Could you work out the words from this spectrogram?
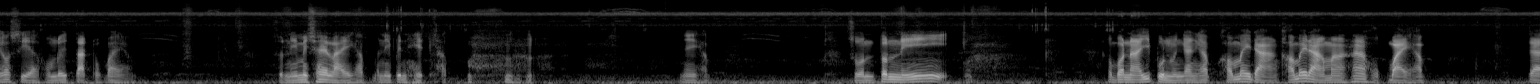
เขาเสียผมเลยตัดออกไปครับ ส่วนนี้ไม่ใช่ไหลครับ อันนี้เป็นเห็ดครับ นี่ครับ ส่วนต้นนี้กบนาญี่ปุ่นเหมือนกันครับเขาไม่ด่างเขาไม่ด่างมาห้าหกใบครับ แต่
